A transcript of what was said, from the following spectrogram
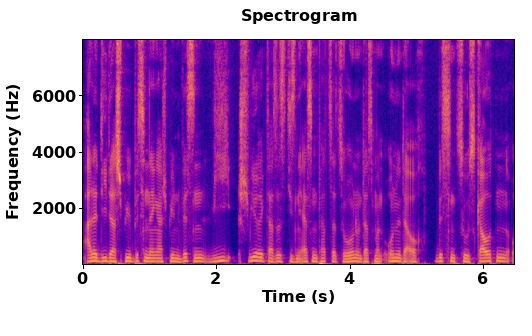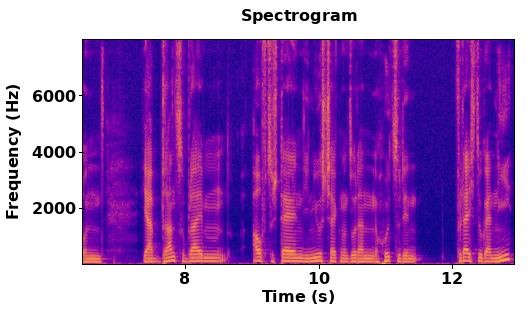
alle, die das Spiel ein bisschen länger spielen, wissen, wie schwierig das ist, diesen ersten Platz da zu holen und dass man ohne da auch ein bisschen zu scouten und ja, dran zu bleiben, aufzustellen, die News checken und so, dann holst du den vielleicht sogar nie.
